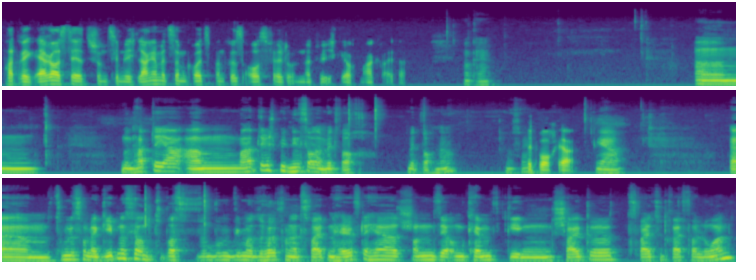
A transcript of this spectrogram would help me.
Patrick Erras, der jetzt schon ziemlich lange mit seinem Kreuzbandriss ausfällt und natürlich Georg Markreiter. Okay. Ähm, nun habt ihr ja am, ähm, wann habt ihr gespielt? Dienstag oder Mittwoch? Mittwoch, ne? Mittwoch, ja. Ja. Ähm, zumindest vom Ergebnis her und was, wie man so hört, von der zweiten Hälfte her schon sehr umkämpft gegen Schalke 2 zu 3 verloren.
